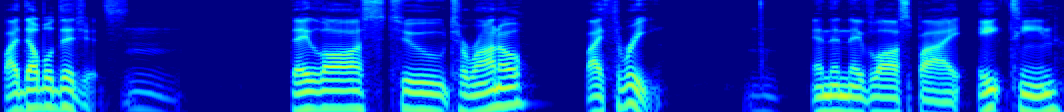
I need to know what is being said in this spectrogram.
by double digits. Mm. They lost to Toronto by 3 And then they've lost by 18,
